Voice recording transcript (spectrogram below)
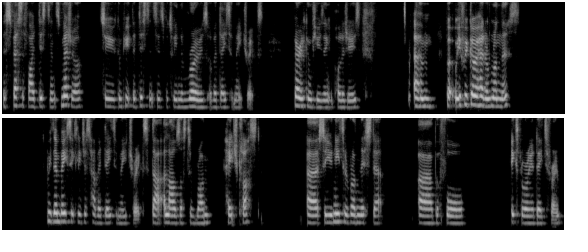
the specified distance measure to compute the distances between the rows of a data matrix. Very confusing, apologies. Um, but if we go ahead and run this, we then basically just have a data matrix that allows us to run hclust. Uh, so you need to run this step uh, before exploring a data frame.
